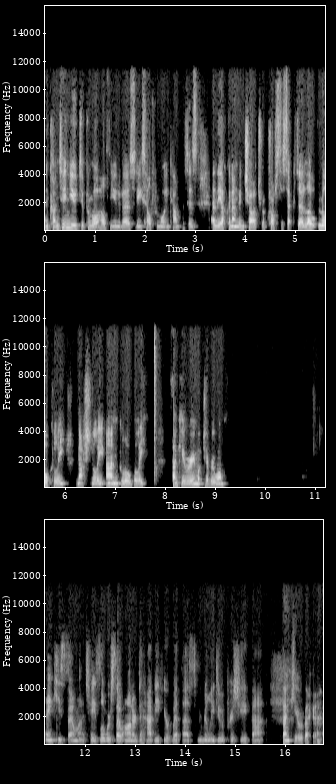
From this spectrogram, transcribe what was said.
and continue to promote healthy universities, health promoting campuses and the Okanagan Charter across the sector lo locally, nationally and globally. Thank you very much, everyone. Thank you so much, Hazel. We're so honored to have you here with us. We really do appreciate that. Thank you, Rebecca.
